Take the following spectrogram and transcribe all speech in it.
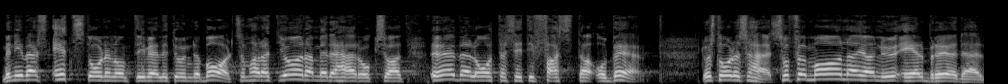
Men i vers 1 står det någonting väldigt underbart som har att göra med det här också att överlåta sig till fasta och bön. Då står det så här, så förmanar jag nu er bröder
